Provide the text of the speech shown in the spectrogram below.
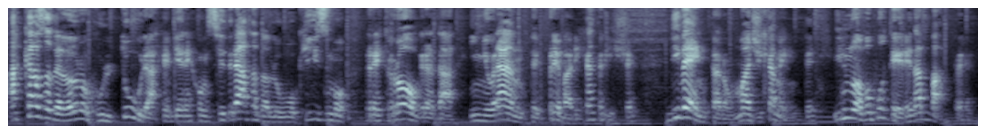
a causa della loro cultura che viene considerata dallo wokismo retrograda, ignorante e prevaricatrice, diventano magicamente il nuovo potere da battere.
